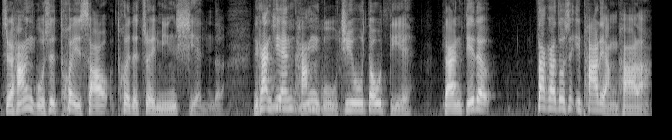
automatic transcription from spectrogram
所以航股是退烧退的最明显的。你看今天航股几乎都跌，但跌的大概都是一趴两趴啦。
